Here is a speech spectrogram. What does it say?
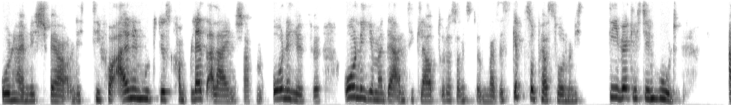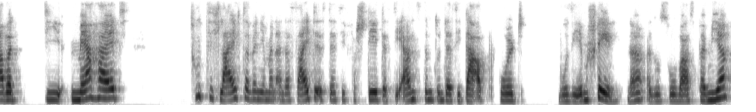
unheimlich schwer. Und ich ziehe vor allen den Hut, die das komplett alleine schaffen, ohne Hilfe, ohne jemand, der an sie glaubt oder sonst irgendwas. Es gibt so Personen und ich ziehe wirklich den Hut. Aber die Mehrheit tut sich leichter, wenn jemand an der Seite ist, der sie versteht, der sie ernst nimmt und der sie da abholt, wo sie eben stehen. Ne? Also so war es bei mir.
